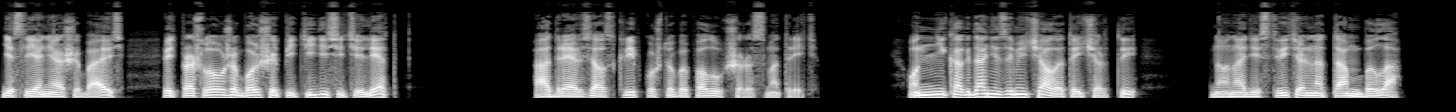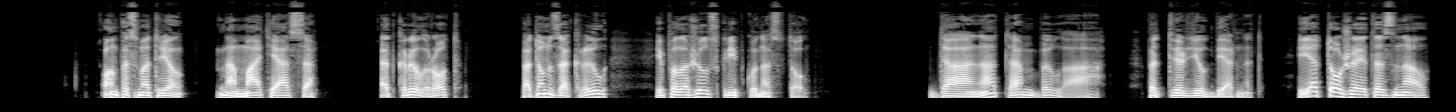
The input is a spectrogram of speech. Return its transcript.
Если я не ошибаюсь, ведь прошло уже больше пятидесяти лет. Адрия взял скрипку, чтобы получше рассмотреть. Он никогда не замечал этой черты, но она действительно там была. Он посмотрел на Матиаса, открыл рот, потом закрыл и положил скрипку на стол. «Да, она там была», — подтвердил Бернет. «Я тоже это знал.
